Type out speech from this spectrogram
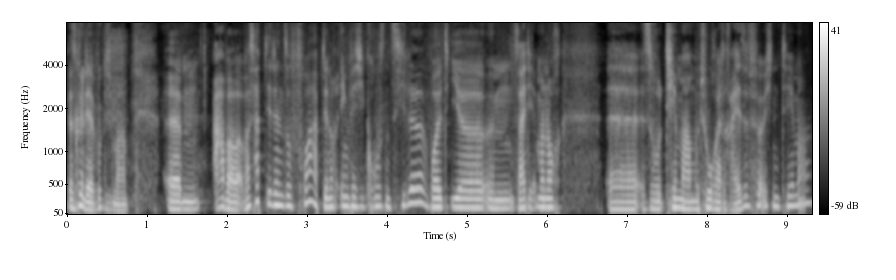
Das könnt ihr ja wirklich machen. Ähm, aber was habt ihr denn so vor? Habt ihr noch irgendwelche großen Ziele? Wollt ihr, ähm, seid ihr immer noch äh, so Thema Motorradreise für euch ein Thema?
